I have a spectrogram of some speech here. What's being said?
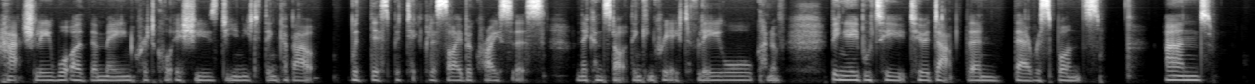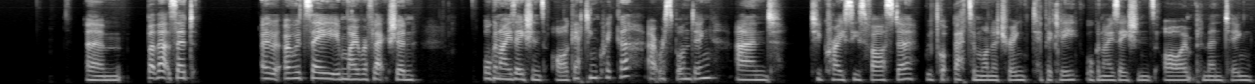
actually what are the main critical issues do you need to think about with this particular cyber crisis and they can start thinking creatively or kind of being able to to adapt then their response. And um but that said I, I would say in my reflection organizations are getting quicker at responding and to crises faster. We've got better monitoring. Typically organizations are implementing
